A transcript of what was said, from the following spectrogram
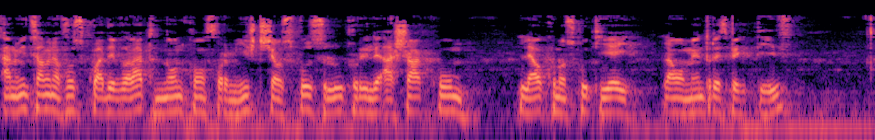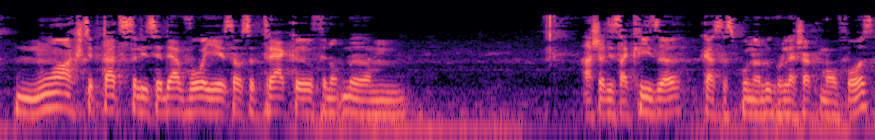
anumiți oameni au fost cu adevărat non-conformiști și au spus lucrurile așa cum le-au cunoscut ei la momentul respectiv, nu au așteptat să li se dea voie sau să treacă um, așa zisa criză ca să spună lucrurile așa cum au fost.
